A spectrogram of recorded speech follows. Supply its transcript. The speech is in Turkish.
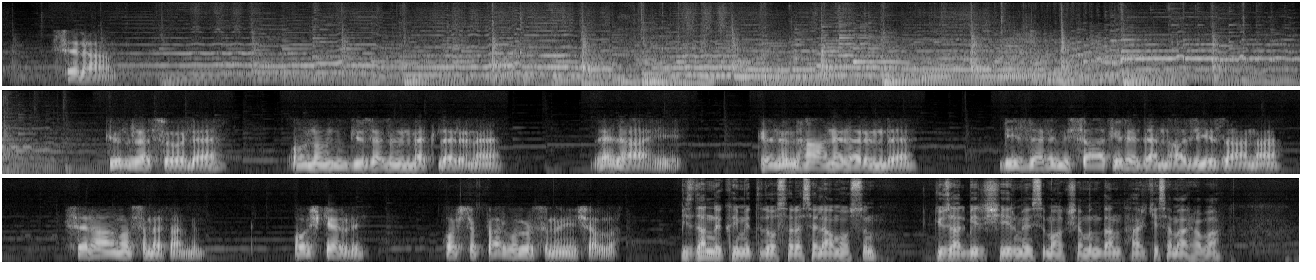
selam. Gül Resul'e, onun güzel ümmetlerine ve dahi gönül hanelerinde bizleri misafir eden azizana selam olsun efendim. Hoş geldik. Hoşluklar bulursunuz inşallah. Bizden de kıymetli dostlara selam olsun. Güzel bir şiir mevsimi akşamından herkese merhaba.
